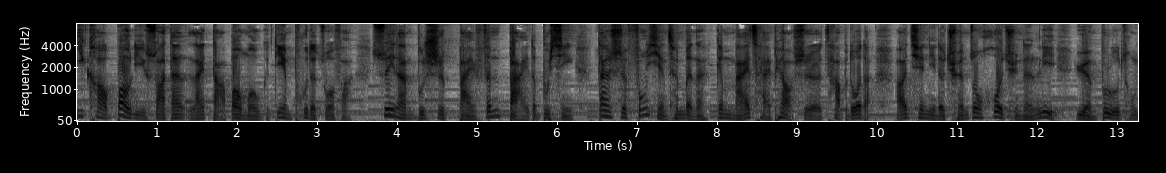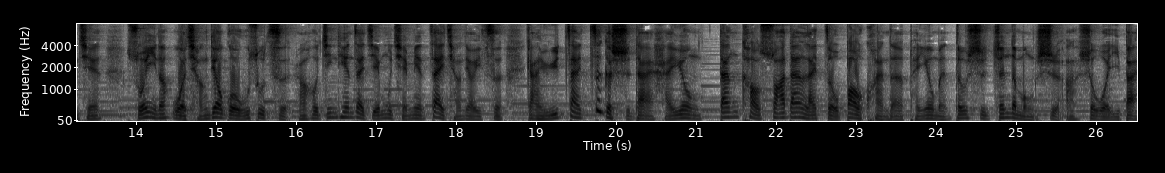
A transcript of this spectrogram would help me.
依靠暴力刷单来打爆某个店铺的做法，虽然不是百分百的不行，但是风险成本呢，跟买彩票是差不多的，而且你的权重获取能力远不如从前。所以呢，我强调过无数次，然后今天在节目前面再强调一次，敢于在这个时代还用单靠刷单来走爆款的朋友们，都是真的猛士啊，受我一拜。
